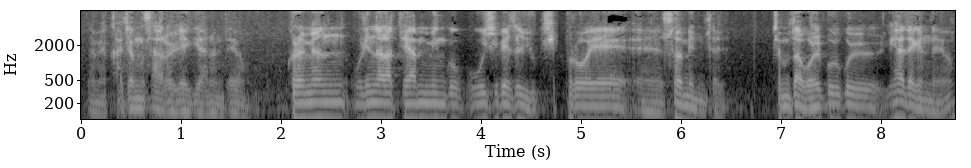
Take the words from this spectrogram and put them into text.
그다음에 가정사를 얘기하는데요. 그러면 우리나라 대한민국 50에서 60%의 서민들 전부 다 월북을 해야 되겠네요.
